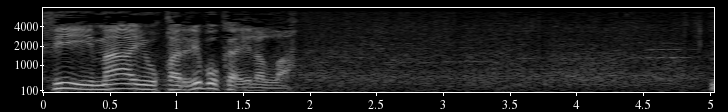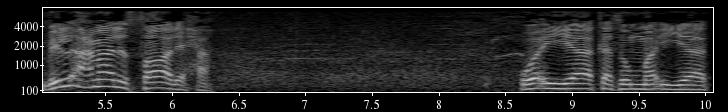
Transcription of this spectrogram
فيما يقربك إلى الله. بالأعمال الصالحة. وإياك ثم إياك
